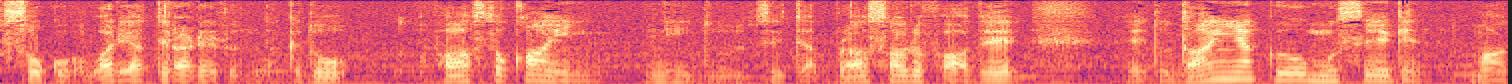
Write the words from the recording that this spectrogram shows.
倉庫が割り当てられるんだけど、ファースト会員についてはプラスアルファで、えっ、と、弾薬を無制限、まあ、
